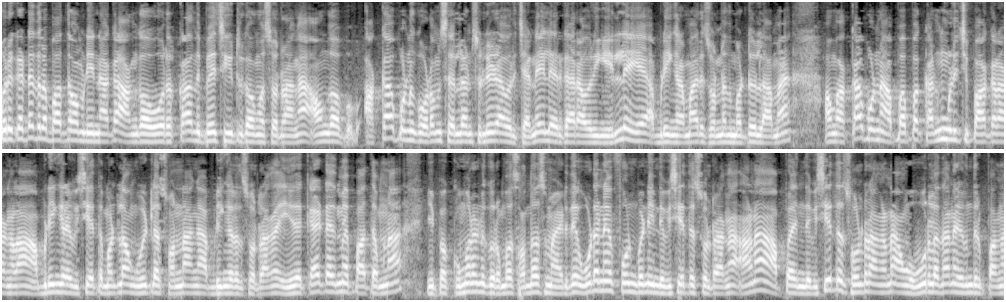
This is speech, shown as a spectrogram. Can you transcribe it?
ஒரு கட்டத்தில் பார்த்தோம் அப்படின்னாக்கா அங்கே ஒரு உட்காந்து பேசிக்கிட்டு இருக்கவங்க சொல்கிறாங்க அவங்க அக்கா பொண்ணுக்கு உடம்பு சரியில்லைன்னு சொல்லிட்டு அவர் சென்னையில் இருக்கார். அவர் இங்கே இல்லையே அப்படிங்கிற மாதிரி சொன்னது மட்டும் இல்லாமல் அவங்க அக்கா பொண்ணு அப்பப்போ கண்முழிச்சு பார்க்குறாங்களாம் அப்படிங்கிற விஷயத்தை மட்டும் அவங்க வீட்டில் சொன்னாங்க அப்படிங்கிறத சொல்கிறாங்க இதை கேட்டதுமே பார்த்தோம்னா இப்போ குமரனுக்கு ரொம்ப சந்தோஷமாயிடுது. உடனே ஃபோன் பண்ணி இந்த விஷயத்த சொல்கிறாங்க ஆனால் அப்போ இந்த விஷயத்த சொல்கிறாங்கன்னா அவங்க ஊரில் தானே இருந்திருப்பாங்க.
